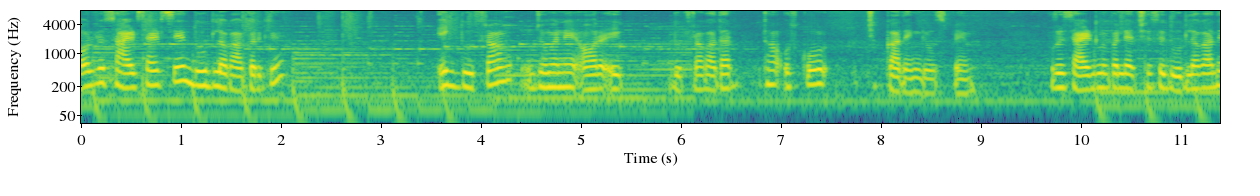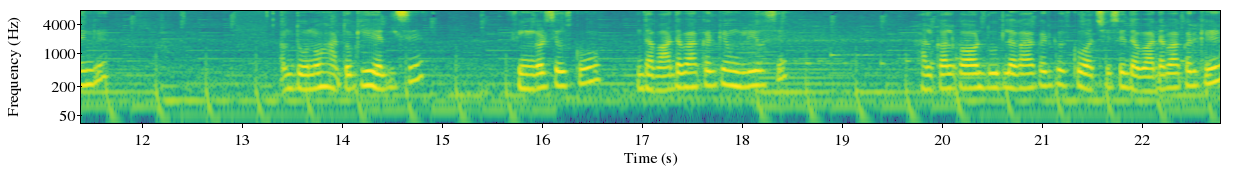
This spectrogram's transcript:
और साइड साइड से दूध लगा करके एक दूसरा जो मैंने और एक दूसरा का था, उसको चिपका देंगे उस पर पूरे साइड में पहले अच्छे से दूध लगा देंगे। अब दोनों हाथों की हेल्प से, फिंगर से उसको दबा दबा करके, उंगलियों से, हल्का हल्का और दूध लगा करके उसको अच्छे से दबा दबा करके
